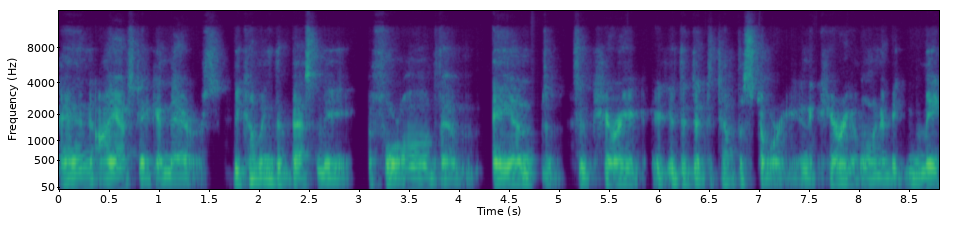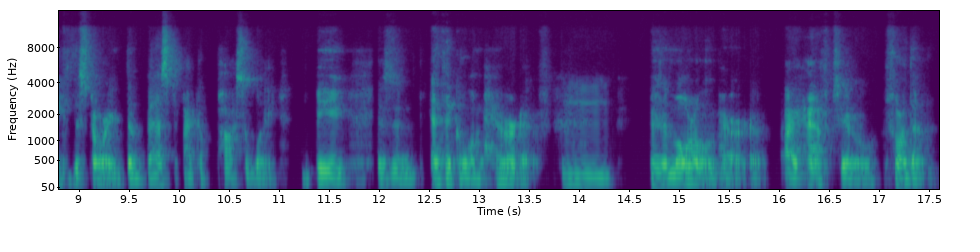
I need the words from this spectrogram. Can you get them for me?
and I have stake in theirs. Becoming the best me for all of them and to carry, to, to, tell the story and to carry on and be, make the story the best I could possibly be is an ethical imperative. Mm. Is a moral imperative. I have to for them.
